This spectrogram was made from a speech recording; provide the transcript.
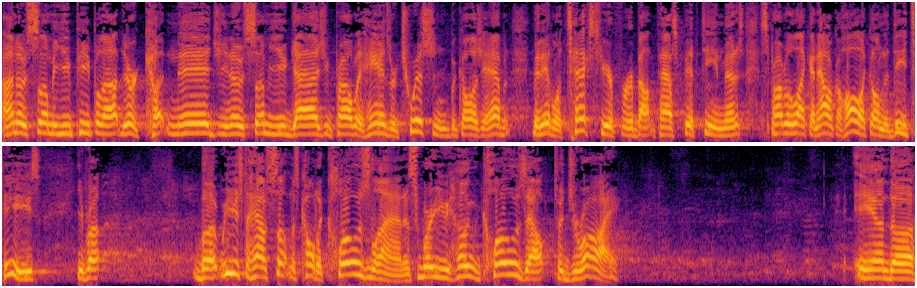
I know some of you people out there are cutting edge. You know, some of you guys, you probably hands are twisting because you haven't been able to text here for about the past 15 minutes. It's probably like an alcoholic on the DTs. You probably, but we used to have something that's called a clothesline. It's where you hung clothes out to dry. And uh,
